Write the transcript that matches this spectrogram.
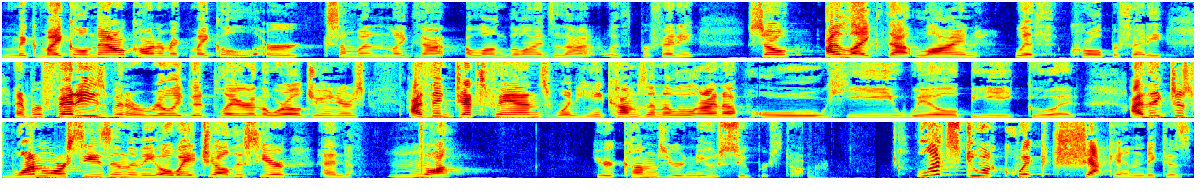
McMichael now, Connor McMichael, or someone like that along the lines of that with Perfetti. So I like that line with Cole Perfetti. And Perfetti's been a really good player in the World Juniors. I think Jets fans, when he comes into the lineup, oh, he will be good. I think just one more season in the OHL this year, and mwah, here comes your new superstar. Let's do a quick check in because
